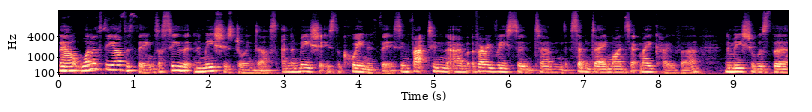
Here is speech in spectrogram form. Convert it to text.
Now, one of the other things, I see that Namisha's joined us, and Namisha is the queen of this. In fact, in um, a very recent um, seven day mindset makeover, Namisha was the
